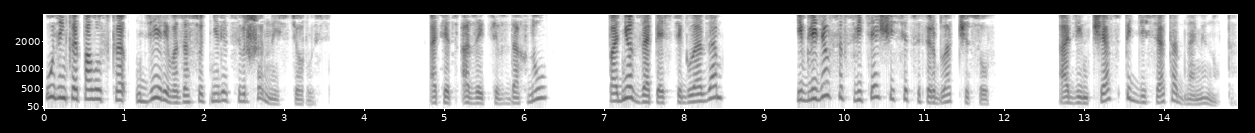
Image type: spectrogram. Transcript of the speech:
Узенькая полоска дерева за сотни лет совершенно истерлась. Отец Азетти вздохнул, поднес запястье глазам и вгляделся в светящийся циферблат часов. Один час пятьдесят одна минута.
